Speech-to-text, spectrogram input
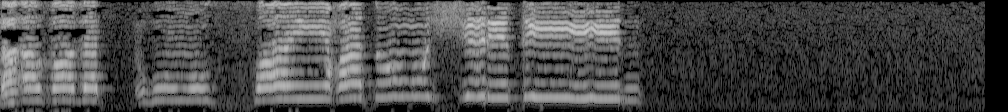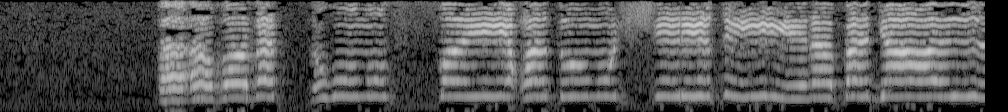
فأخذتهم الصيحة مشرقين. فأخذتهم الصيحة مشرقين فجعلنا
